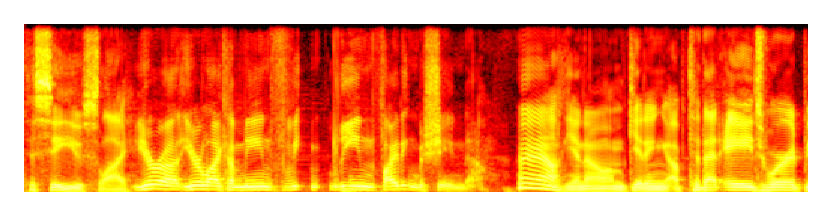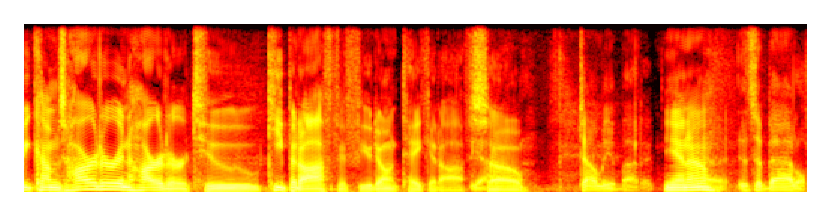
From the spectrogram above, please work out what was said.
to see you, Sly. You're a, you're like a mean, f- lean fighting machine now. Well, you know, I'm getting up to that age where it becomes harder and harder to keep it off if you don't take it off. So, Tell me about it. you know, Uh, it's a battle.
